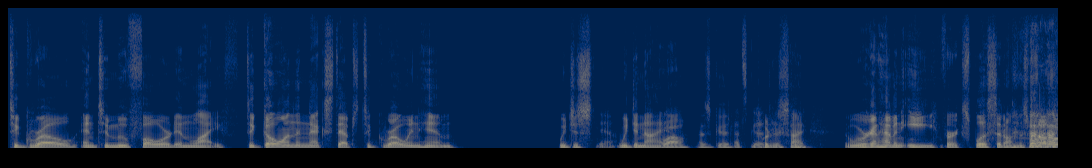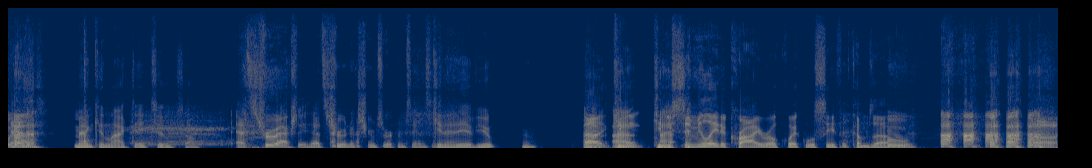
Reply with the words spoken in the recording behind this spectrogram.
to grow and to move forward in life, to go on the next steps, to grow in Him? We just, Yeah. we deny it wow. That's good. That's good. put it aside. We're gonna have an E for explicit on this Oh, podcast. God. Men can lactate too. So That's true. Actually, that's true in extreme circumstances. can any of you? Uh, I- can I- you can you I- simulate a cry real quick? We'll see if it comes up. Uh,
